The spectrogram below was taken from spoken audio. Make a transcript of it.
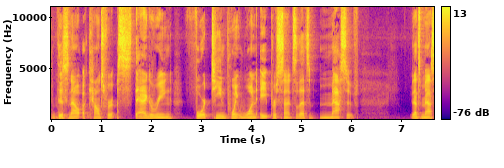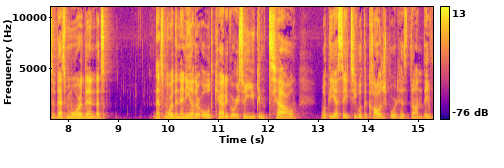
This now accounts for a staggering 14.18%. So that's massive. That's massive. That's more than that's that's more than any other old category. So you can tell what the SAT, what the College Board has done. They've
